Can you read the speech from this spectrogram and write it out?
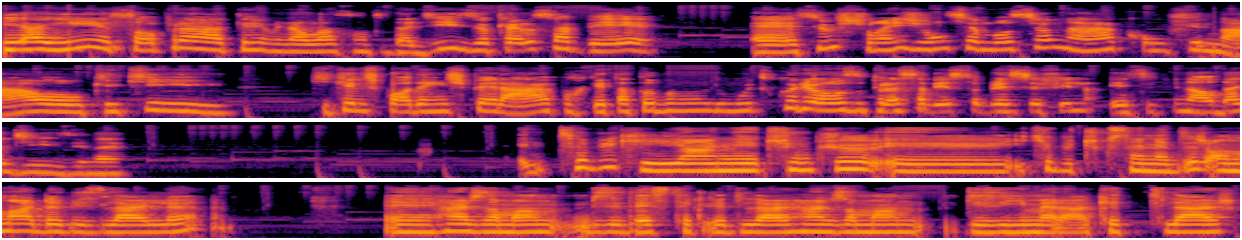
E aí, só para terminar o assunto da Diz, eu quero saber é, se os fãs vão se emocionar com o final, o que que, que, que eles podem esperar, porque tá todo mundo muito curioso para saber sobre esse, esse final da Dizzy, né? E, tabii ki yani çünkü e, iki buçuk senedir onlar da bizlerle. E, her zaman bizi desteklediler. Her zaman diziyi merak ettiler.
